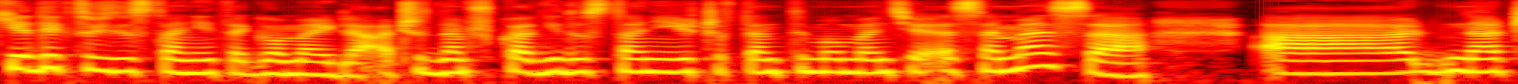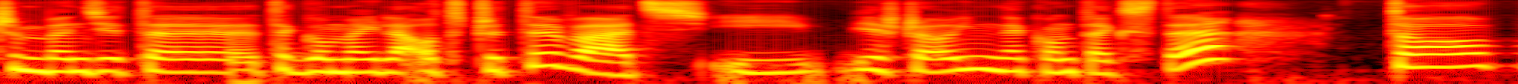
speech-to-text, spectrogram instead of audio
kiedy ktoś dostanie tego maila, a czy na przykład nie dostanie jeszcze w tamtym momencie SMS-a, a na czym będzie te, tego maila odczytywać i jeszcze o inne konteksty, to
